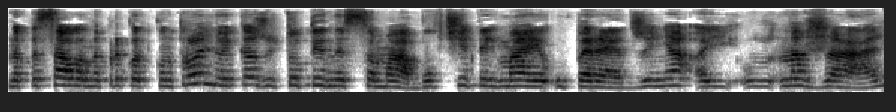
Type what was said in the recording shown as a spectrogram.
написала, наприклад, контрольну і кажуть, то ти не сама, бо вчитель має упередження, а й, на жаль.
